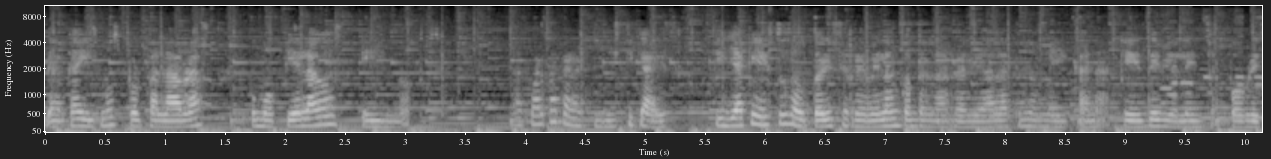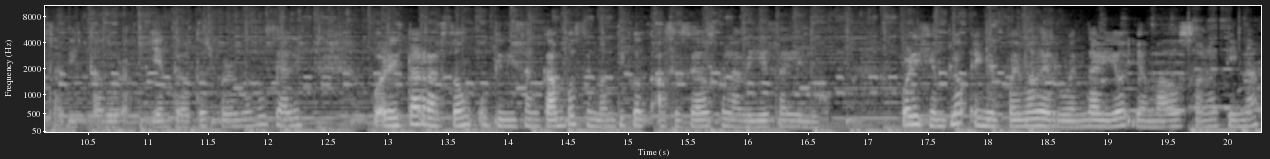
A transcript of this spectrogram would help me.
de arcaísmos por palabras como piélagos e ignotos. La cuarta característica es que ya que estos autores se rebelan contra la realidad latinoamericana, que es de violencia, pobreza, dictadura y entre otros problemas sociales, por esta razón utilizan campos semánticos asociados con la belleza y el lujo. Por ejemplo, en el poema de Rubén Darío llamado Sonatina,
